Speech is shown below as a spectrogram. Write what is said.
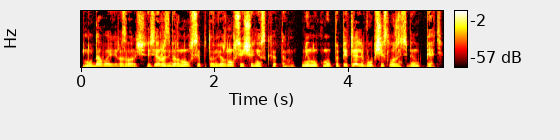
Ну, давай, разворачивайся. Я развернулся, потом вернулся, еще несколько там, минут мы попетляли, в общей сложности минут пять.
